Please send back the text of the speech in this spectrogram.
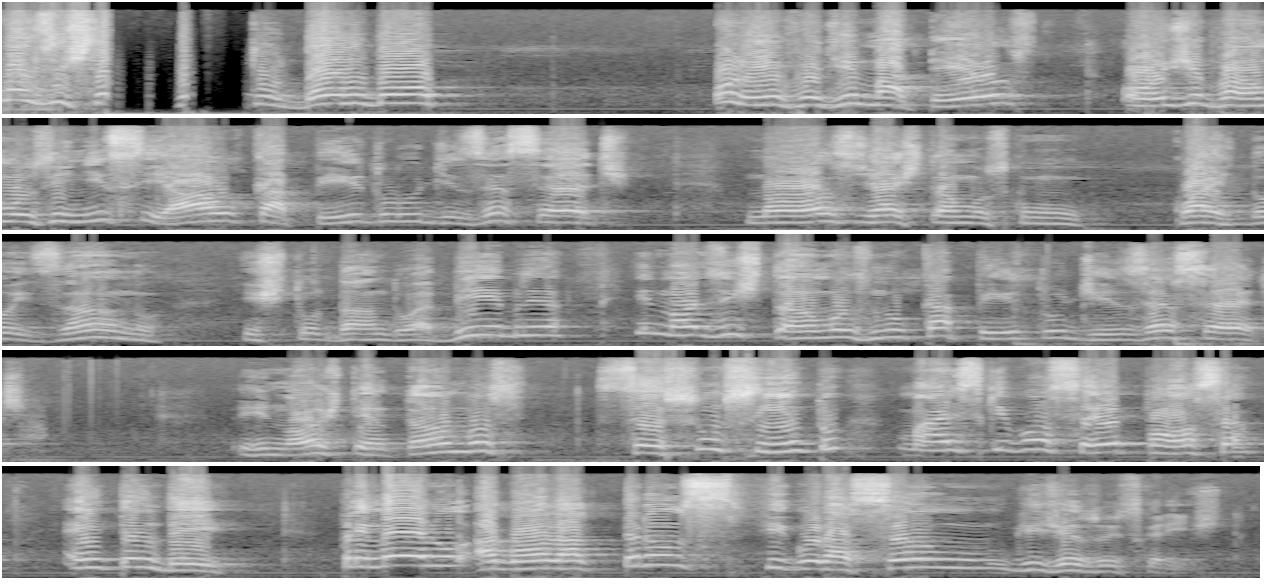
Nós estamos estudando o livro de Mateus. Hoje vamos iniciar o capítulo 17. Nós já estamos com quase dois anos estudando a Bíblia e nós estamos no capítulo 17. E nós tentamos ser sucinto, mas que você possa entender. Primeiro, agora, a transfiguração de Jesus Cristo.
